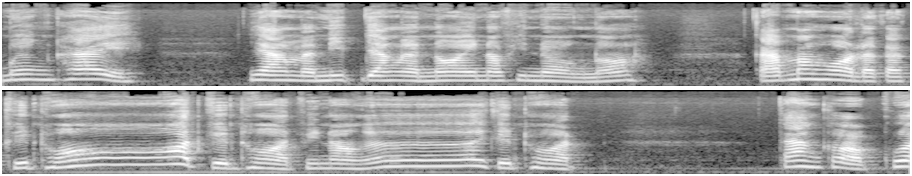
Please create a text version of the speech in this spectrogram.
เมืองไทยอยางละนิดอยางละน้อยเนาะพี่น้องเนาะกลับมาหอดแล้วก็คืนหอดคืนหอดพี่น้องเอ้ยคืนหอดทั้งครอบครัว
